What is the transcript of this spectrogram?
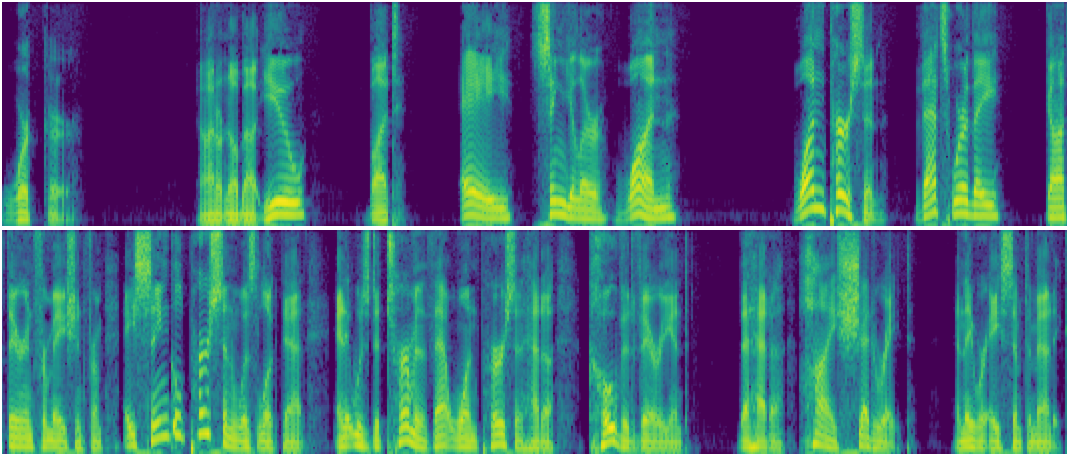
worker. Now, I don't know about you, but a singular one one person, that's where they got their information from. A single person was looked at, and it was determined that that one person had a COVID variant that had a high shed rate, and they were asymptomatic.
